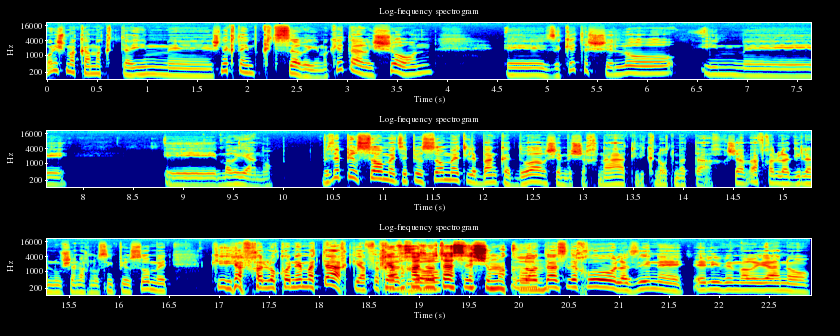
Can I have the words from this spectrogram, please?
בואו נשמע כמה קטעים, אה, שני קטעים קצרים. הקטע הראשון אה, זה קטע שלו עם אה, אה, מריאנו. וזה פרסומת, זה פרסומת לבנק הדואר שמשכנעת לקנות מטח. עכשיו, אף אחד לא יגיד לנו שאנחנו עושים פרסומת, כי אף אחד לא קונה מטח, כי אף אחד כי לא... אף אחד לא טס לשום מקום. לא טס לחו"ל, אז הנה, אלי ומריאנו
